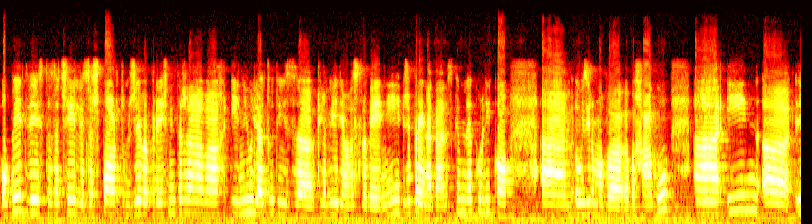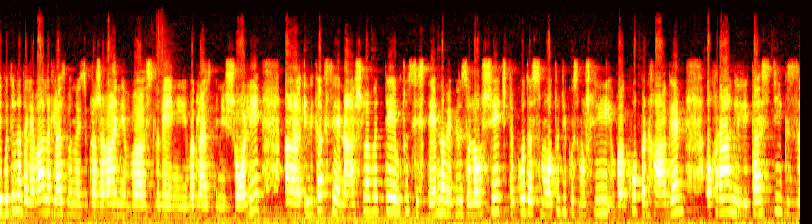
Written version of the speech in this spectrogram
obe dve sta začeli z športom že v prejšnjih državah in Julija tudi z klavirjem v Sloveniji, že prej na Danskem nekoliko, um, oziroma v, v Hagu. Uh, in uh, je potem nadaljevala glasbeno izobraževanje v Sloveniji, v glasbeni šoli. Uh, in nekako se je našla v tem, tudi sistem nam je bil zelo všeč, tako da smo tudi, ko smo šli v Kopenhagen, ohranili ta stik z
